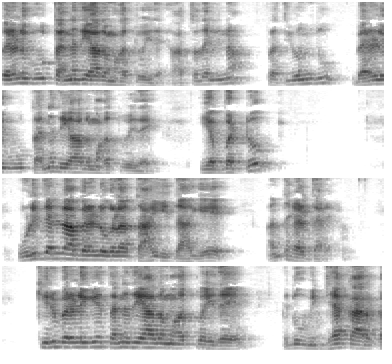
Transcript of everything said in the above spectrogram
ಬೆರಳಿಗೂ ತನ್ನದೇ ಆದ ಮಹತ್ವ ಇದೆ. ಹಸ್ತದಲ್ಲಿನ ಪ್ರತಿಯೊಂದು ಬೆರಳಿಗೂ ತನ್ನದೇ ಆದ ಮಹತ್ವ ಇದೆ. ಹೆಬ್ಬಟ್ಟು ಉಳಿದೆಲ್ಲ ಬೆರಳುಗಳ ತಾಯಿ ಇದ್ದಾಗೆ ಅಂತ ಹೇಳ್ತಾರೆ. ಕಿರುಬೆರಳಿಗೆ ತನ್ನದೇ ಆದ ಮಹತ್ವ ಇದೆ. ಇದು ವಿದ್ಯಾಕಾರಕ.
